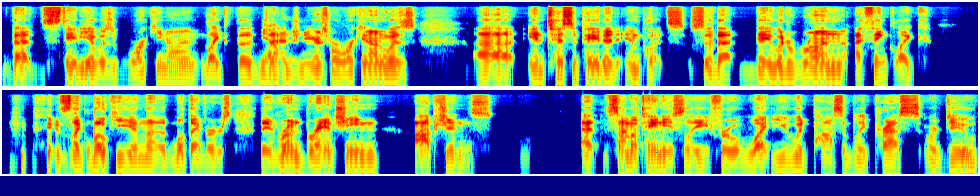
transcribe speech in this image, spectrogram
that Stadia was working on. Like the, Yeah. the engineers were working on was uh anticipated inputs so that they would run. I think like it was like Loki in the multiverse. They'd run branching options at simultaneously for what you would possibly press or do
